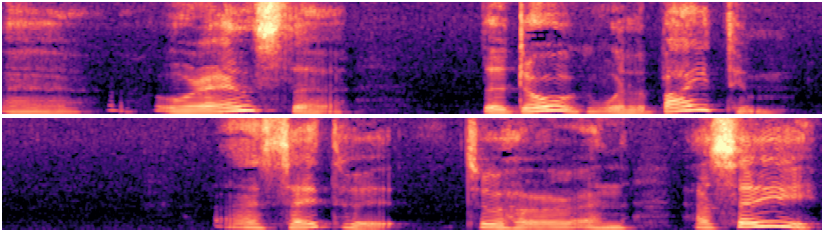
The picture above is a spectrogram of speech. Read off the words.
uh, or else the, the dog will bite him. I say to, it, to her, and I say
